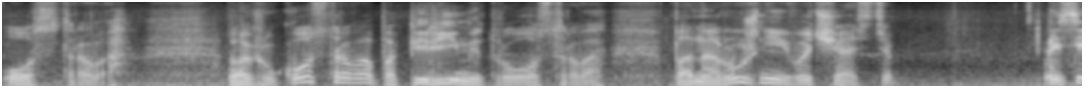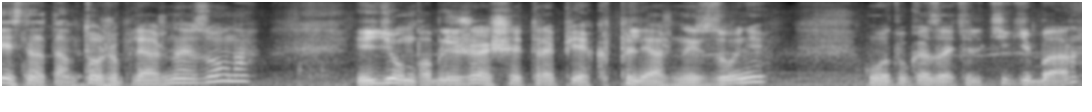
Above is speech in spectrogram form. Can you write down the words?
острова. Вокруг острова, по периметру острова, по наружной его части. Естественно, там тоже пляжная зона. Идем по ближайшей тропе к пляжной зоне. Вот указатель Тики-бар.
